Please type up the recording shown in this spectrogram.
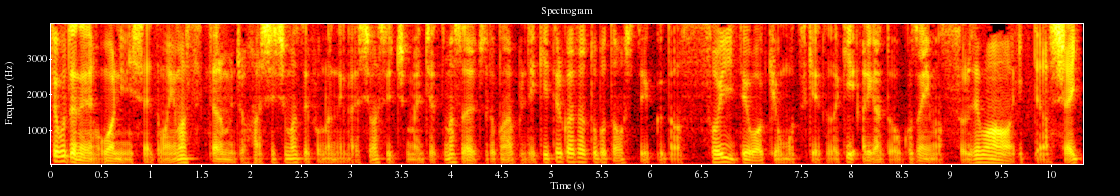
ということでね、終わりにしたいと思います。Twitter の文章を発信します、フォローお願いします。YouTube 毎日やってます、ちょっとこのアプリで聞いてる方とボタンを押してください。では、今日もお付き合いいただきありがとうございます。それでは、いってらっしゃい。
